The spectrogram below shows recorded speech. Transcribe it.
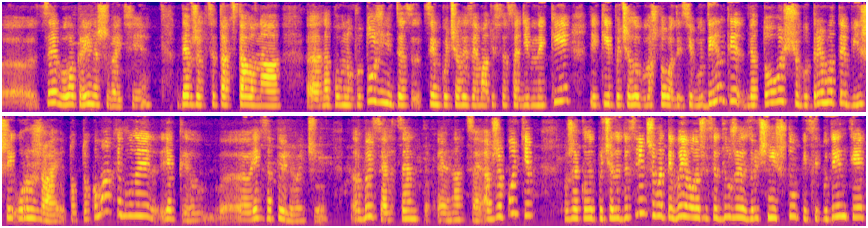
е, це була країна Швеція, де вже це так стало на, е, на повну потужність, де цим почали займатися садівники, які почали влаштовувати ці будинки для того, щоб утримати більший урожай. Тобто комахи були як, е, як запилювачі. Робився акцент е, на це. А вже потім, вже коли почали досліджувати, виявилося, що це дуже зручні штуки, ці будинки,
